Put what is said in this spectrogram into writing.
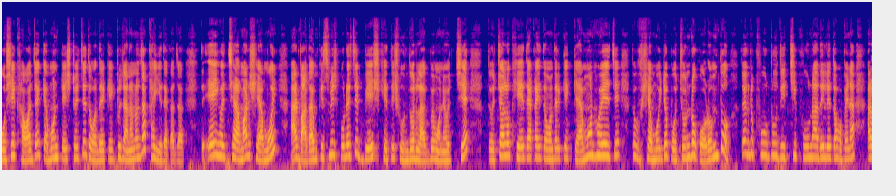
বসে খাওয়া যাক, কেমন টেস্ট হয়েছে তোমাদেরকে একটু জানানো যাক, খাইয়ে দেখা যাক। তো এই হচ্ছে আমার শ্যামই, আর বাদাম কিশমিশ পড়েছে, বেশ খেতে সুন্দর লাগবে মনে হচ্ছে। তো চলো খেয়ে দেখাই তোমাদেরকে কেমন হয়েছে। তো শ্যামইটা প্রচণ্ড গরম তো তো একটু ফু টু দিচ্ছি, ফু না দিলে তো হবে না। আর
